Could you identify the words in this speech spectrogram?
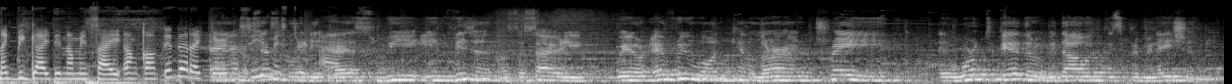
Nagbigay din ng mensahe ang county director na and si Mr. Al. as we envision a society where everyone can learn, train, and work together without discrimination.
